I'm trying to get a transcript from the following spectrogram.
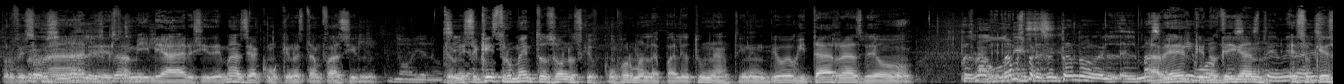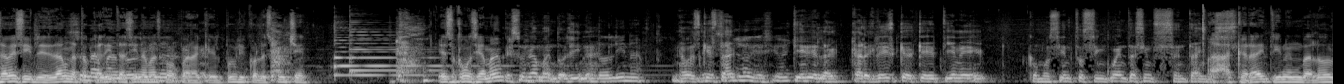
profesionales, Profesionales, claro. familiares y demás, ya como que no es tan fácil. No, ya no. reunirse. ¿Qué instrumentos son los que conforman la paleotuna? Tienen, yo veo guitarras, veo... Pues vamos, vamos presentando el, el más a ver, antiguo, que nos digan este, mira, eso que es, a ver si les da una tocadita así nada más como para que el público lo escuche. ¿Eso cómo se llama? Es una mandolina. mandolina. Nada más que está, tiene la característica que tiene como 150, 160 años. Ah, caray, tiene un valor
